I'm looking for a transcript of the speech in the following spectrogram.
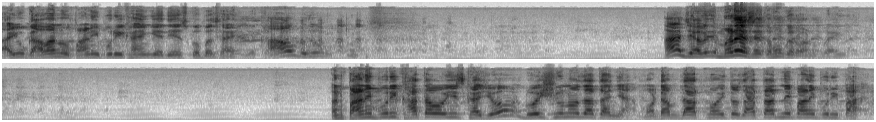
બાયુ ગાવાનું, પાણીપુરી ખાએંગે દેશ કો બસાએંગે ખાઓ બધું. હા, જે હવે મળે છે તો શું કરવાનું ભાઈ? અને પાણીપુરી ખાતા હોય જ ખાજો ડોસ્યું ન જાતા ત્યાં મોઢામાં દાંત ન હોય તો જાતા જ નહીં પાણીપુરી પાસે.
